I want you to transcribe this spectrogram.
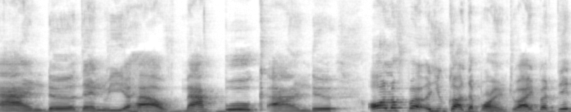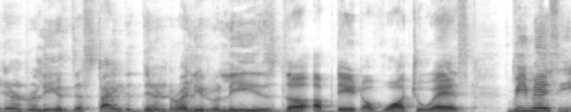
and uh, then we have MacBook and uh, all of uh, you got the point right? But they didn't release this time they didn't really release the update of watchOS we may see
